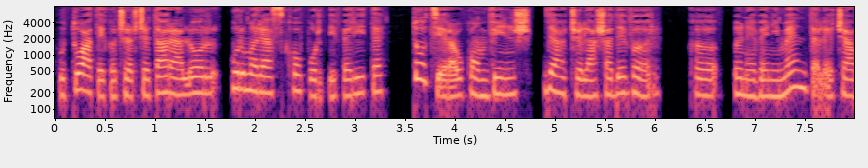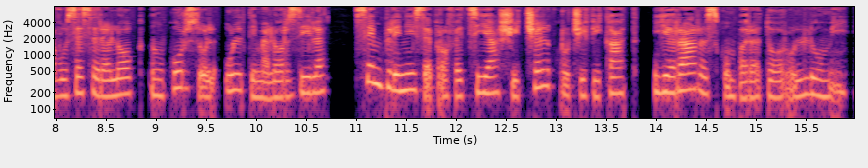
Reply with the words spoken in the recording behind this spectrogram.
Cu toate că cercetarea lor urmărea scopuri diferite, toți erau convinși de același adevăr, că în evenimentele ce avuseseră loc în cursul ultimelor zile, se împlinise profeția și cel crucificat era răscumpărătorul lumii.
